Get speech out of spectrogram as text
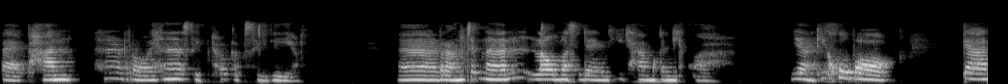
แปดพันห้าร้อยห้าสิบเท่ากับสี่เหลี่ยมหลังจากนั้นเรามาแสดงวิธีทำกันดีกว่า อย่างที่ครูบอก การ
